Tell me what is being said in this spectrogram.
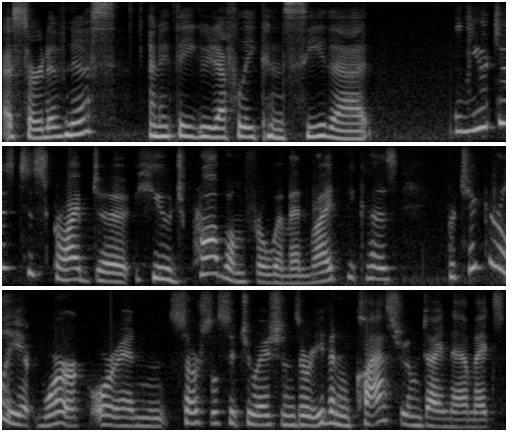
assertiveness. And I think you definitely can see that. And you just described a huge problem for women, right? Because particularly at work or in social situations or even classroom dynamics,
